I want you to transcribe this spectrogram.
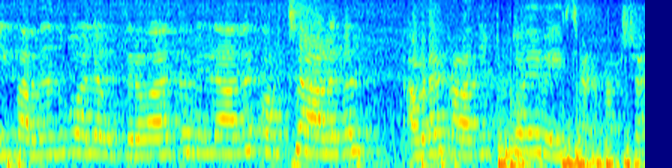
ഈ പറഞ്ഞതുപോലെ ഉത്തരവാദിത്തമില്ലാതെ കുറച്ച് ആളുകൾ അവിടെ കളഞ്ഞിട്ട് പോയ വേസ്റ്റ് ആണ്. പക്ഷെ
